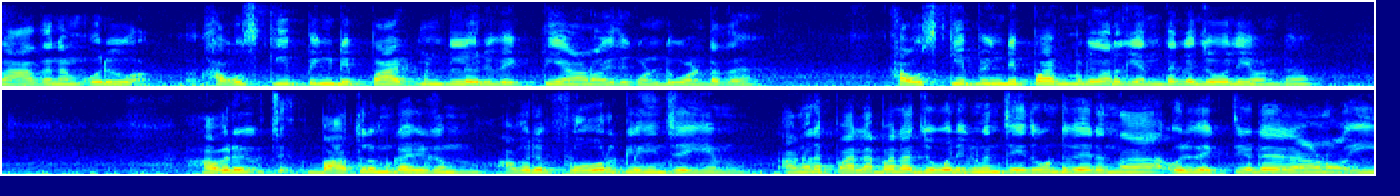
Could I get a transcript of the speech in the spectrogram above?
സാധനം ഒരു ഹൗസ് കീപ്പിംഗ് ഡിപ്പാർട്ട്മെന്റിലെ ഒരു വ്യക്തിയാണോ ഇത് കൊണ്ടുപോകേണ്ടത്? ഹൗസ് കീപ്പിംഗ് ഡിപ്പാർട്ട്മെന്റുകാർക്ക് എന്തൊക്കെ ജോലിയുണ്ട്? അവർ ബാത്റൂം കഴുകും അവർ ഫ്ലോർ ക്ലീൻ ചെയ്യും അങ്ങനെ പല പല ജോലികളും ചെയ്തുകൊണ്ട് വരുന്ന ഒരു വ്യക്തിയുടെയാണോ ഈ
